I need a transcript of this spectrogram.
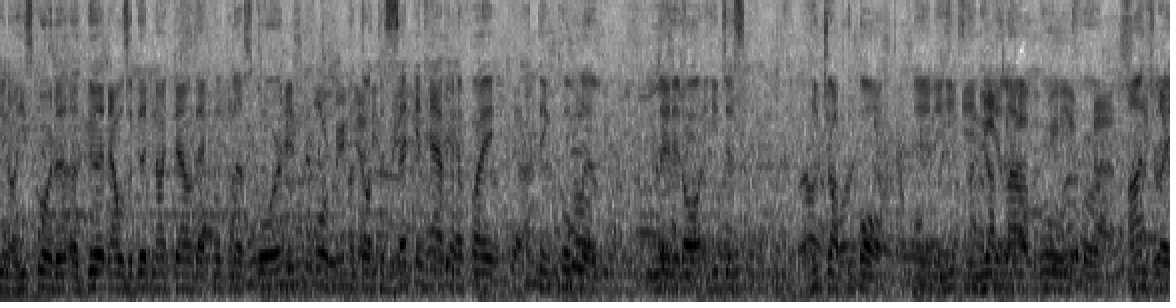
you know, he scored a, a, good, that was a good knockdown that Kovalev scored. I thought the second half of the fight, I think Kovalev let it all, he just, he dropped the ball. And he, and he allowed room for Andre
